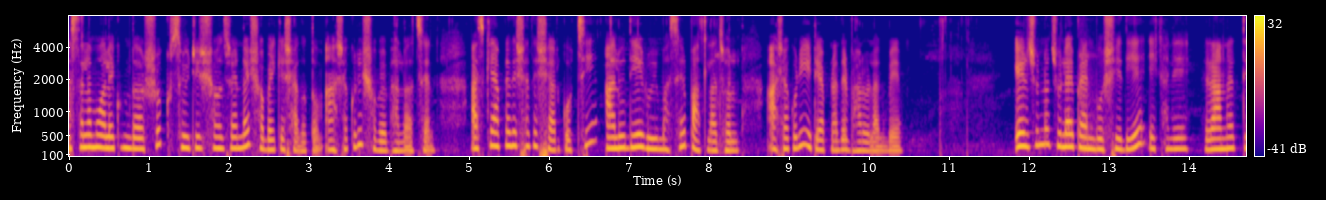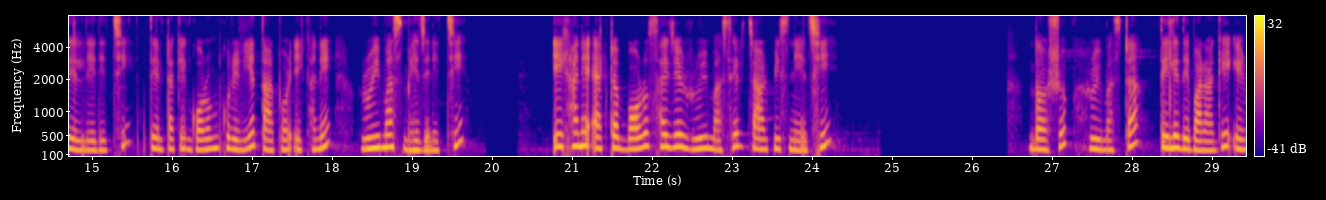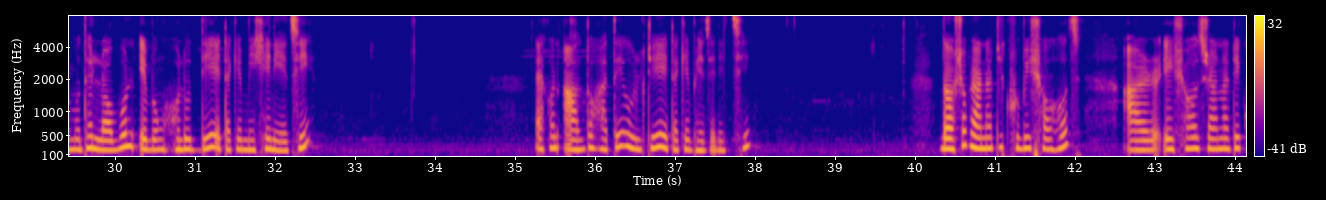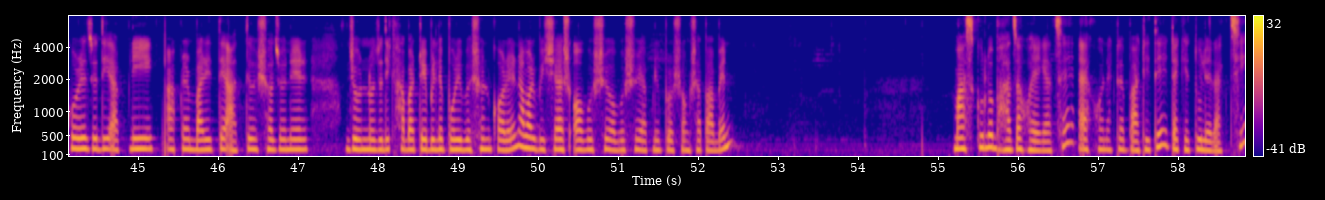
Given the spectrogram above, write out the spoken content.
আসসালামু আলাইকুম দর্শক, সুইটির সহজ রান্নায় সবাইকে স্বাগতম। আশা করি সবাই ভালো আছেন। আজকে আপনাদের সাথে শেয়ার করছি আলু দিয়ে রুই মাছের পাতলা ঝোল। আশা করি এটি আপনাদের ভালো লাগবে। এর জন্য চুলায় প্যান বসিয়ে দিয়ে এখানে রান্নার তেল দিয়ে দিচ্ছি। তেলটাকে গরম করে নিয়ে তারপর এখানে রুই মাছ ভেজে নিচ্ছি। এখানে একটা বড় সাইজের রুই মাছের চার পিস নিয়েছি। দর্শক, রুই মাছটা তেলে দেবার আগে এর মধ্যে লবণ এবং হলুদ দিয়ে এটাকে মেখে নিয়েছি। এখন আলতো হাতে উল্টিয়ে এটাকে ভেজে নিচ্ছি। দর্শক, রান্নাটি খুবই সহজ। আর এই সহজ রান্নাটি করে যদি আপনি আপনার বাড়িতে আত্মীয় স্বজনের জন্য যদি খাবার টেবিলে পরিবেশন করেন, আমার বিশ্বাস অবশ্যই অবশ্যই আপনি প্রশংসা পাবেন। মাছগুলো ভাজা হয়ে গেছে। এখন একটা বাটিতে এটাকে তুলে রাখছি।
